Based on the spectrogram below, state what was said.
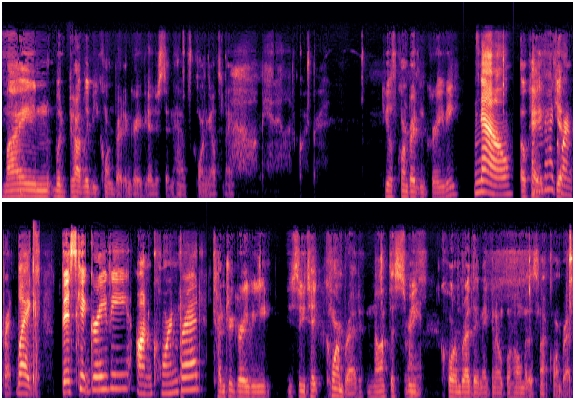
Mine would probably be cornbread and gravy. I just didn't have cornmeal tonight. Oh man, I love cornbread. Do you love cornbread and gravy? No. Okay, I've never had get- cornbread. Like biscuit gravy on cornbread. Country gravy. So you take cornbread, not the sweet Right. cornbread they make in Oklahoma. That's not cornbread,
